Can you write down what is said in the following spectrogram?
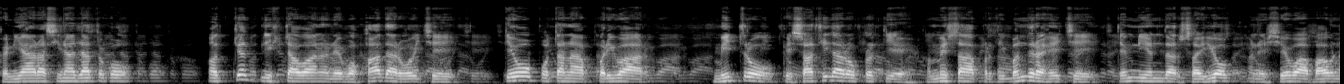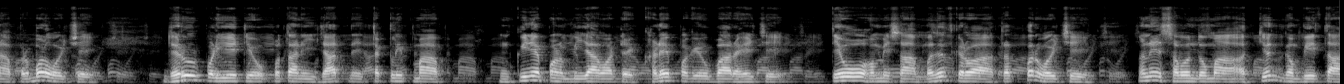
કન્યા રાશિના જાતકો અત્યંત નિષ્ઠાવાન અને વફાદાર હોય છે. તેઓ પોતાના પરિવાર, મિત્રો કે સાથીદારો પ્રત્યે હંમેશા પ્રતિબંધ રહે છે. તેમની અંદર સહયોગ અને સેવા ભાવના પ્રબળ હોય છે. જરૂર પડીએ તેઓ પોતાની જાતને તકલીફમાં મૂકીને પણ બીજા માટે ખડે પગે ઊભા રહે છે. તેઓ હંમેશા મદદ કરવા તત્પર હોય છે અને સંબંધોમાં અત્યંત ગંભીરતા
